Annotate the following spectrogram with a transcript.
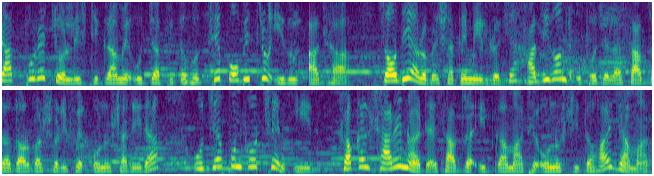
চাঁদপুরের চল্লিশটি গ্রামে উদযাপিত হচ্ছে পবিত্র ঈদুল আজহা। সৌদি আরবের সাথে মিল রেখে হাজিগঞ্জ উপজেলা সাদরা দরবার শরীফের অনুসারীরা উদযাপন করছেন ঈদ। সকাল সাড়ে নয়টায় সাদরা ঈদগাহ মাঠে অনুষ্ঠিত হয় জামাত।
